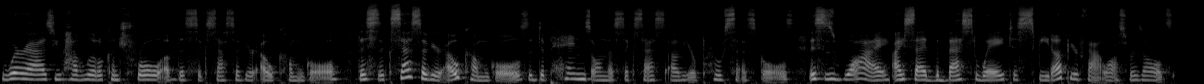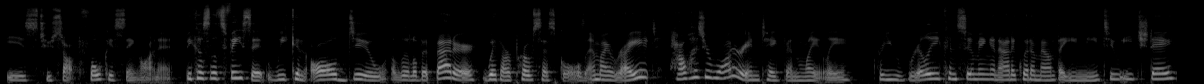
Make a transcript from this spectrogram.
whereas you have little control of the success of your outcome goal. The success of your outcome goals depends on the success of your process goals. This is why I said the best way to speed up your fat loss results is to stop focusing on it. Because let's face it, we can all do a little bit better with our process goals. Am I right? How has your water intake been lately? Are you really consuming an adequate amount that you need to each day?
